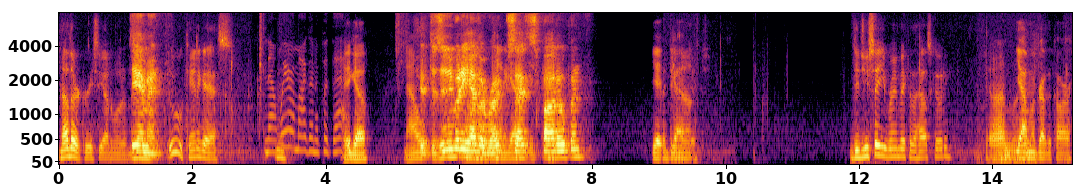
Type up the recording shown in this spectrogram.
Another greasy automotive. Damn it. Ooh, can of gas. Now hmm. where am I gonna put that? There you go. Now, Shit, does anybody have a rucksack got it. spot open? yeah, I do not. it. Did you say you ran back to the house, Cody? Yeah, I'm. Yeah, I'm gonna grab the car.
